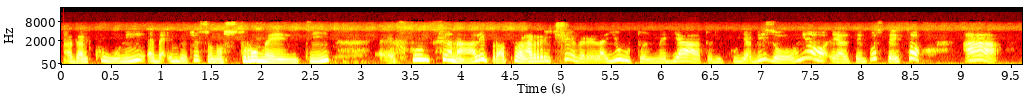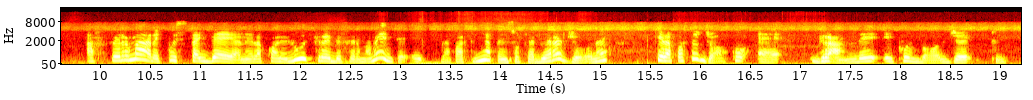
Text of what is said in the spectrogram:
ad alcuni e beh invece sono strumenti eh, funzionali proprio a ricevere l'aiuto immediato di cui ha bisogno e al tempo stesso a affermare questa idea nella quale lui crede fermamente e da parte mia penso che abbia ragione, che la posta in gioco è grande e coinvolge tutti,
